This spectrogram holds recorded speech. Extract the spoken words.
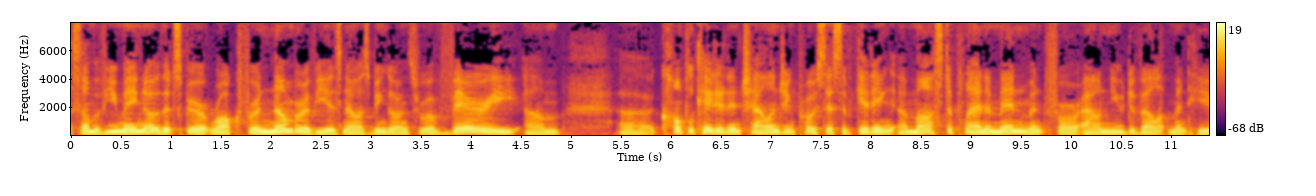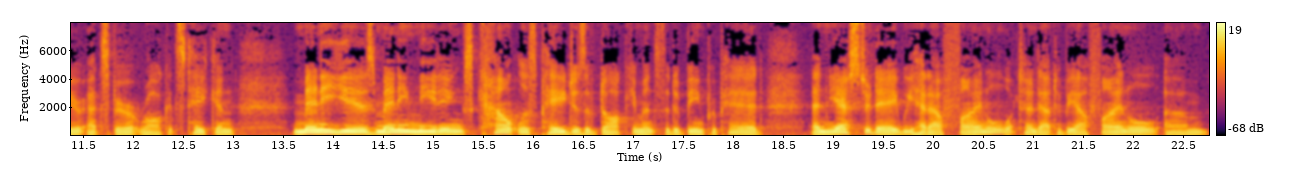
Some of you may know that Spirit Rock, for a number of years now, has been going through a very um, uh, complicated and challenging process of getting a master plan amendment for our new development here at Spirit Rock. It's taken many years, many meetings, countless pages of documents that have been prepared and yesterday we had our final, what turned out to be our final um,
